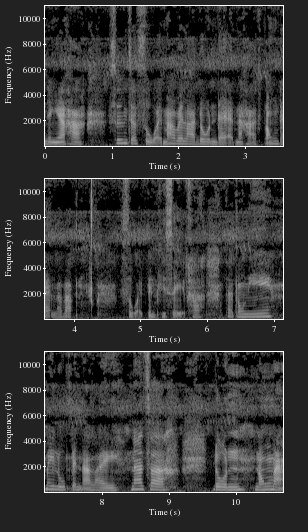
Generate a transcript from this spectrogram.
อย่างเงี้ยค่ะ ซึ่งจะสวยมากเวลาโดนแดดนะคะ ต้องแดดแล้วแบบสวยเป็นพิเศษค่ะ แต่ตรงนี้ไม่รู้เป็นอะไร น่าจะโดนน้องหมา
